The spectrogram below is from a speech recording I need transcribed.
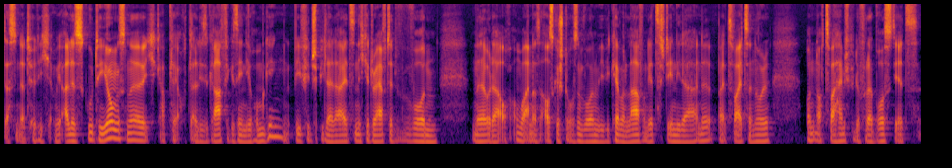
Das sind natürlich irgendwie alles gute Jungs. Ne? Ich habe ja auch all diese Grafik gesehen, die rumgingen, wie viele Spieler da jetzt nicht gedraftet wurden ne? oder auch irgendwo anders ausgestoßen wurden, wie, wie Kevin Love. Und jetzt stehen die da ne? bei 2 zu 0 und noch zwei Heimspiele vor der Brust jetzt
